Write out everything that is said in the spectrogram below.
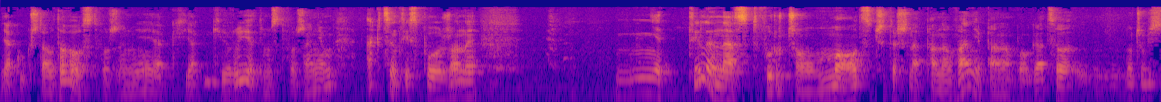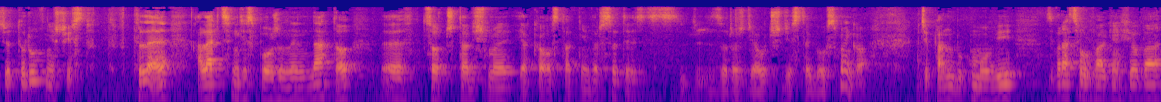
jak ukształtował stworzenie, jak, jak kieruje tym stworzeniem, akcent jest położony nie tyle na stwórczą moc, czy też na panowanie Pana Boga, co oczywiście to również jest w tle, ale akcent jest położony na to, e, co czytaliśmy jako ostatnie wersety z, z rozdziału 38, gdzie Pan Bóg mówi, zwraca uwagę Hioba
